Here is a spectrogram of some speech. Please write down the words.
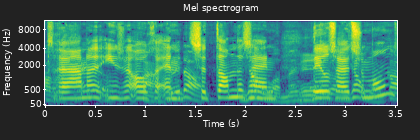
tranen in zijn ogen en zijn tanden zijn deels uit zijn mond.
